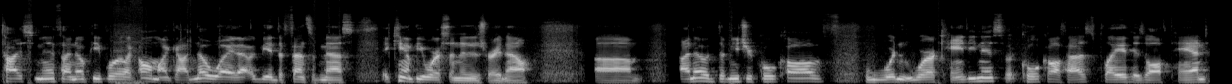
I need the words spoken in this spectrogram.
Ty Smith, I know people are like, oh my God, no way. That would be a defensive mess. It can't be worse than it is right now. Um, I know Dmitry Kulikov wouldn't work handiness, but Kulikov has played his offhand.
